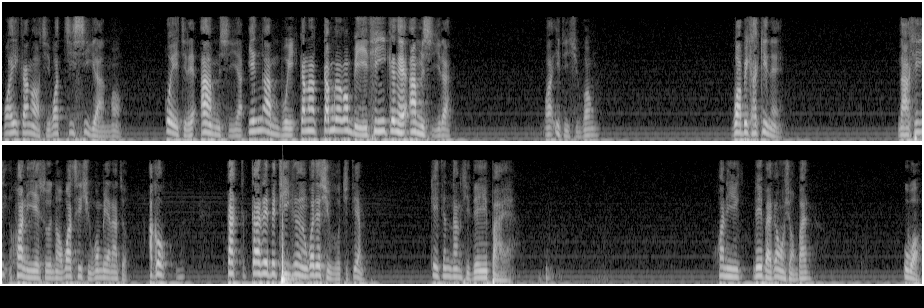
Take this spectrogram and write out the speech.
我迄工吼是我即世人吼过一个暗时啊，阴暗未，敢若感觉讲未天光的暗时啦。我一直想讲，我要较紧诶。若去换年诶时阵吼，我去想讲要安怎做，啊，佫甲甲咧要天光，我才想到一点，过灯工是礼拜。换你礼拜敢有上班？有无？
